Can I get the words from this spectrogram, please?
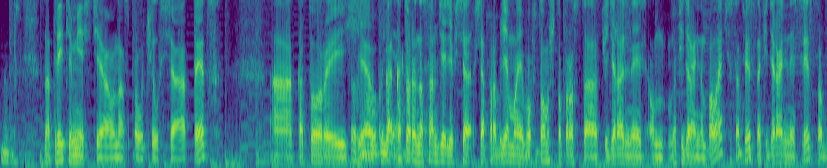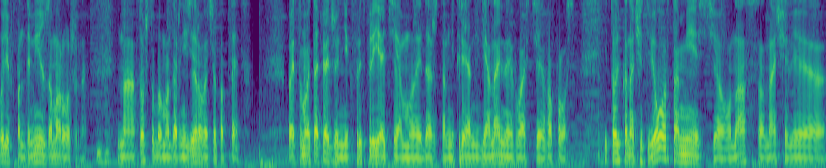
Ну, на третьем месте у нас получился ТЭЦ который, э, который на самом деле вся, вся проблема его в том, что просто федеральные, он на федеральном балансе, соответственно, федеральные средства были в пандемию заморожены на то, чтобы модернизировать этот ТЭЦ. Поэтому это, опять же, не к предприятиям и даже там не к региональной власти вопрос. И только на четвертом месте у нас начали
